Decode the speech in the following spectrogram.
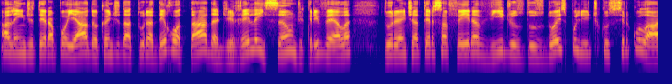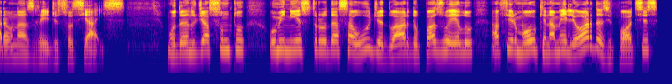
além de ter apoiado a candidatura derrotada de reeleição de Crivella. Durante a terça-feira, vídeos dos dois políticos circularam nas redes sociais. Mudando de assunto, o ministro da Saúde, Eduardo Pazuello, afirmou que, na melhor das hipóteses,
